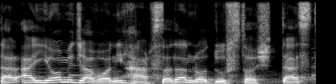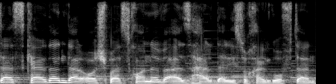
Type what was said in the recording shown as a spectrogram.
در ایام جوانی حرف زدن را دوست داشت. دست دست کردن در آشپزخانه و از هر دری سخن گفتن.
